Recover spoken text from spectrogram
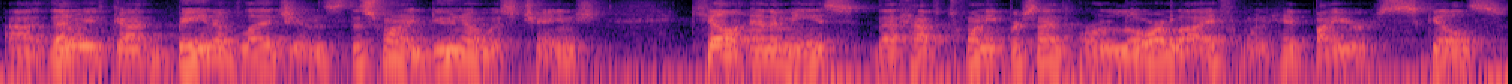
Uh, then we've got Bane of Legends. This one I do know was changed. Kill enemies that have 20% or lower life when hit by your skills.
